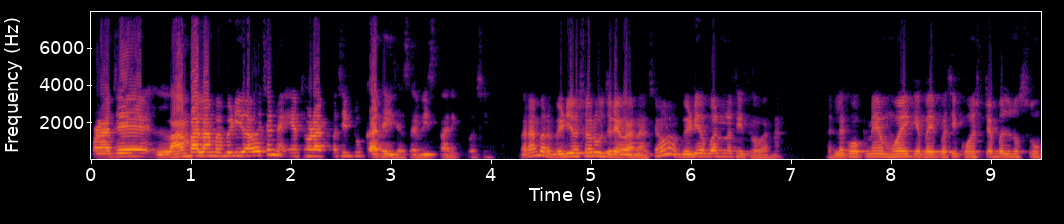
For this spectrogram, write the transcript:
પણ આજે લાંબા લાંબા વીડિયો આવે છે ને, એ થોડાક પછી ટૂંકા થઈ જશે, વીસ તારીખ પછી. બરાબર? વીડિયો શરૂ જ રહેવાના છે હો. વીડિયો બંધ નથી થવાના. એટલે કોકને એમ હોય કે ભાઈ પછી કોન્સ્ટેબલનું શું?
